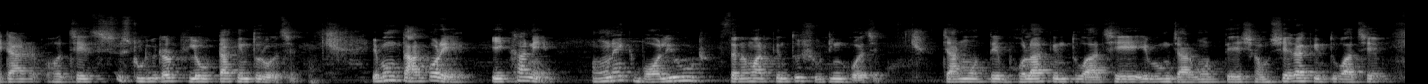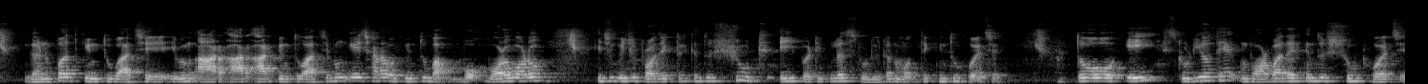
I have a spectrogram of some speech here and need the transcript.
এটার হচ্ছে স্টুডিওটার ফ্লোরটা কিন্তু রয়েছে। এবং তারপরে এখানে অনেক বলিউড সিনেমার কিন্তু শুটিং হয়েছে। যার মধ্যে ভোলা কিন্তু আছে এবং যার মধ্যে শমশেরা কিন্তু আছে, গণপত কিন্তু আছে এবং আর আর আর কিন্তু আছে এবং এছাড়াও কিন্তু বড় বড় কিছু কিছু প্রজেক্টের কিন্তু শ্যুট এই পার্টিকুলার স্টুডিওটার মধ্যে কিন্তু হয়েছে। তো এই স্টুডিওতে বরবাদের কিন্তু শ্যুট হয়েছে।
